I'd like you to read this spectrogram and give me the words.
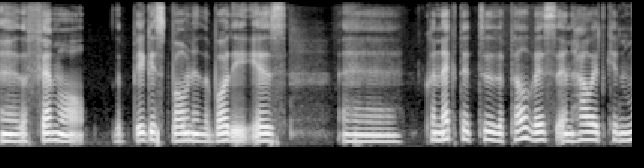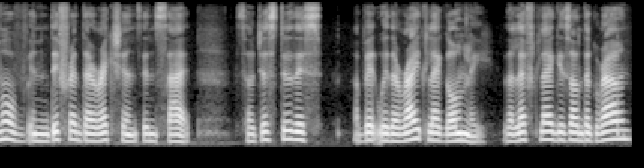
uh, the femoral, the biggest bone in the body, is uh, connected to the pelvis and how it can move in different directions inside. So just do this a bit with the right leg only. The left leg is on the ground.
